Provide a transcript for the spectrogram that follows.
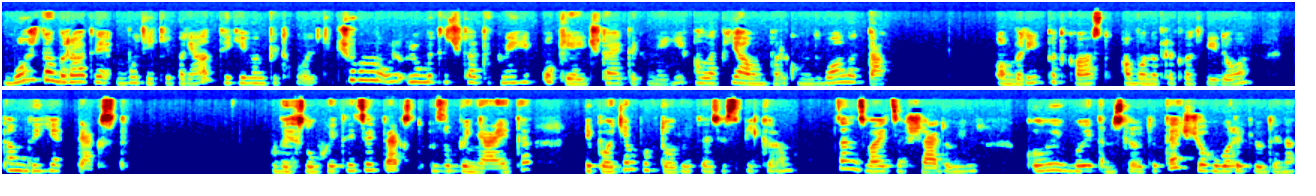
можете обирати будь-який варіант, який вам підходить. Якщо ви любите читати книги, окей, читайте книги, але б я вам порекомендувала так. Оберіть подкаст або, наприклад, відео, там, де є текст. Ви слухаєте цей текст, зупиняєте і потім повторюєте за спікером. Це називається shadowing, коли ви транслюєте те, що говорить людина.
